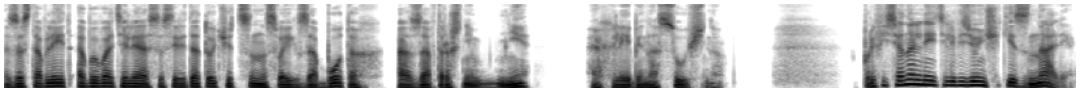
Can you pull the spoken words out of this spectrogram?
заставляет обывателя сосредоточиться на своих заботах о завтрашнем дне, о хлебе насущном. Профессиональные телевизионщики знали,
